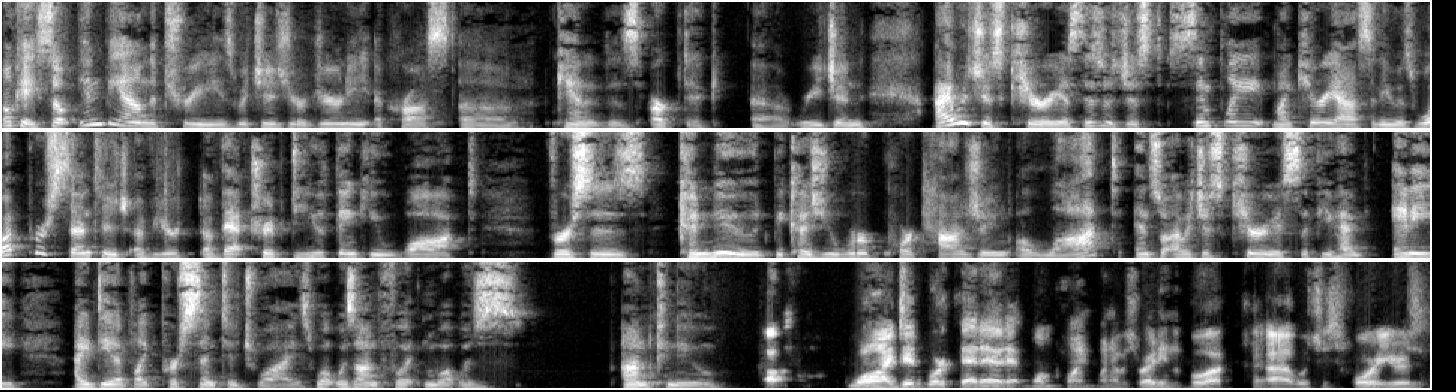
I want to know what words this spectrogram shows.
Okay, so in Beyond the Trees, which is your journey across uh, Canada's Arctic uh, region, I was just curious. This was just simply my curiosity was what percentage of your of that trip do you think you walked versus canoed because you were portaging a lot, and so I was just curious if you had any idea of like percentage wise what was on foot and what was on canoe. Oh, well, I did work that out at one point when I was writing the book, uh, which was four years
